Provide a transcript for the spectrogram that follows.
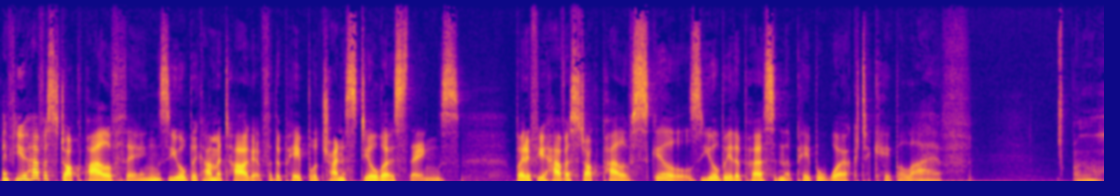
If you have a stockpile of things, you'll become a target for the people trying to steal those things. But if you have a stockpile of skills, you'll be the person that people work to keep alive. Oh,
